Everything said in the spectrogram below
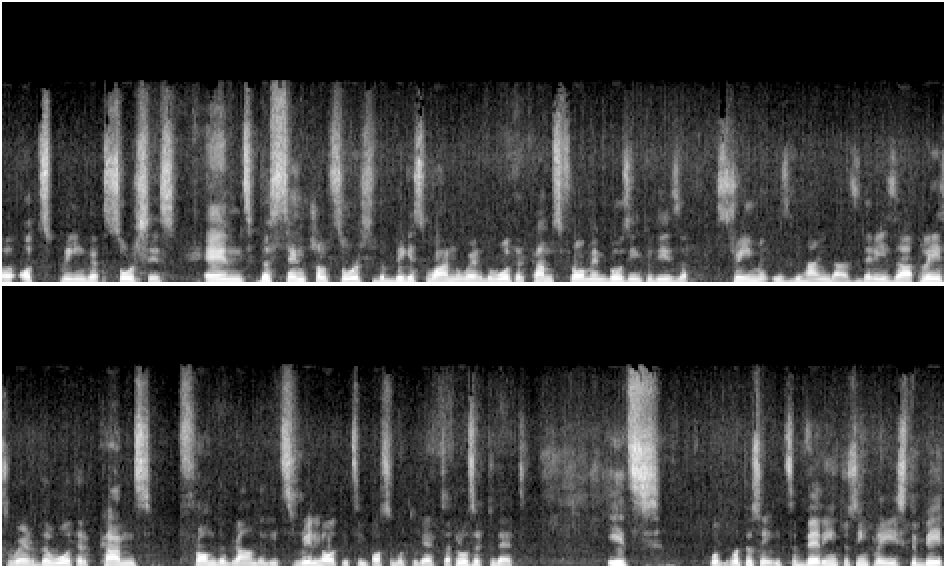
uh, hot spring sources. And the central source, the biggest one where the water comes from and goes into this stream is behind us. There is a place where the water comes from the ground and it's really hot. It's impossible to get closer to that. It's what, what to say? It's a very interesting place to be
